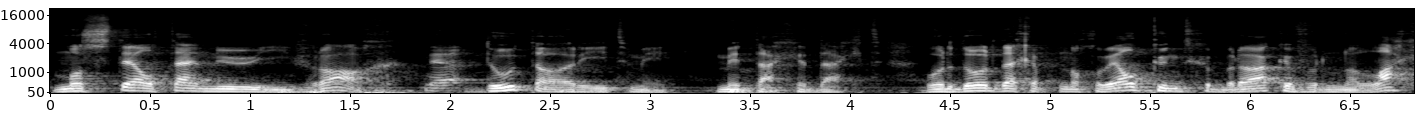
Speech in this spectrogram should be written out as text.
maar stelt dat nu in vraag. Ja. Doe daar iets mee, met dat gedacht. Waardoor dat je het nog wel kunt gebruiken voor een lach,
